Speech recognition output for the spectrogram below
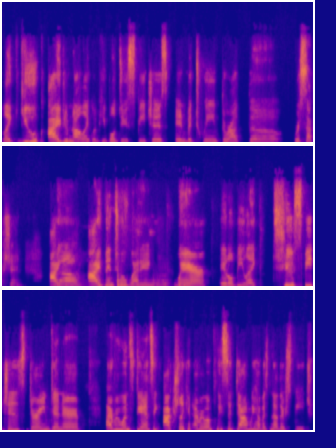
Like you I do not like when people do speeches in between throughout the reception. I No. I've been to a wedding where it'll be like two speeches during dinner. Everyone's dancing. Actually, can everyone please sit down? We have another speech.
